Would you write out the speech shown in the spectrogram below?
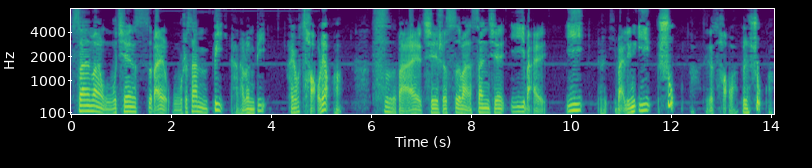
三万五千四百五十三币，看它论币，还有草料啊，四百七十四万三千一百一，就是一百零一束啊，这个草啊论数啊，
